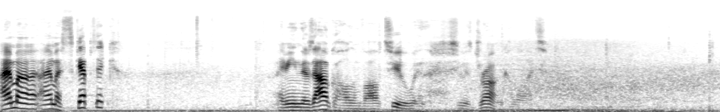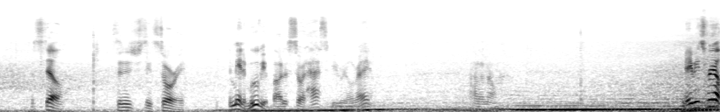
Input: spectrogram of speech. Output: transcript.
I'm a I'm a skeptic. I mean, there's alcohol involved too when she was drunk a lot. But still, it's an interesting story. They made a movie about it, so it has to be real, right? I don't know. Maybe it's real.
